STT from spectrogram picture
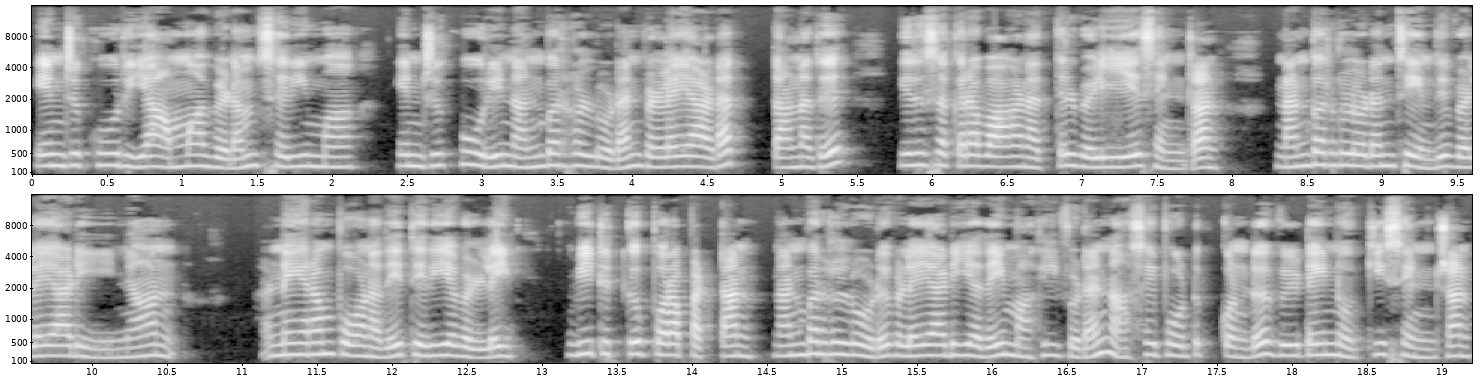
என்று கூறிய அம்மாவிடம் சரிம்மா. என்று கூறி நண்பர்களுடன் விளையாட தனது இருசக்கர வாகனத்தில் வெளியே சென்றான். நண்பர்களுடன் சேர்ந்து விளையாடினான். நேரம் போனதே தெரியவில்லை. வீட்டிற்கு புறப்பட்டான். நண்பர்களோடு விளையாடியதை மகிழ்வுடன் அசை போட்டுக்கொண்டு வீட்டை நோக்கி சென்றான்.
